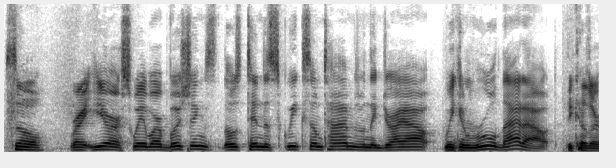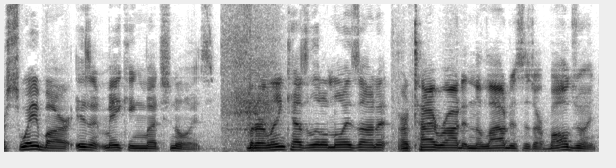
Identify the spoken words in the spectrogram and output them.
So right here, our sway bar bushings, those tend to squeak sometimes when they dry out. We can rule that out because our sway bar isn't making much noise. But our link has a little noise on it. Our tie rod and the loudest is our ball joint.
